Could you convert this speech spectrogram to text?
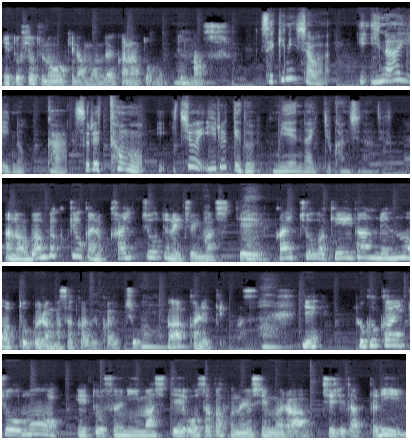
えっと、一つの大きな問題かなと思っています。責任者はいいないのかそれともい一応いるけど見えないっていう感じなんですか？あの万博協会の会長というのは一応いまして、はい。会長は経団連の徳倉正和会長が兼ねています。はい。で副会長も、えっと数人いまして、大阪府の吉村知事だったり、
